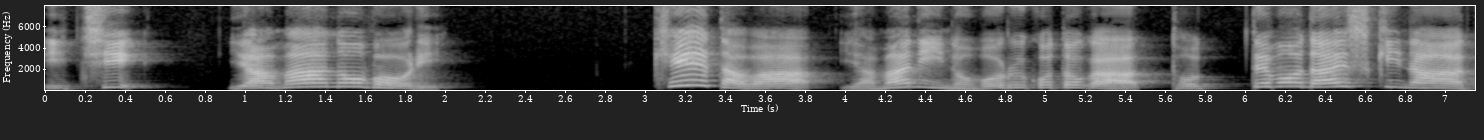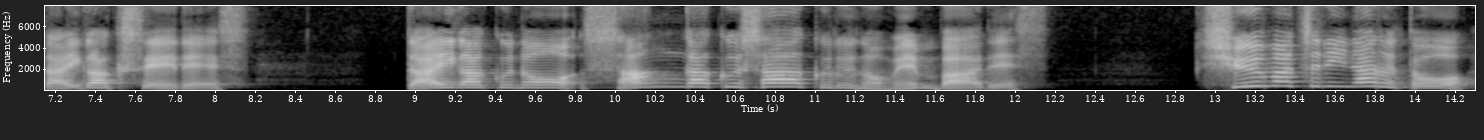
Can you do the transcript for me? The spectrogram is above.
1山登りケイタは山に登ることがとっても大好きな大学生です。大学の山岳サークルのメンバーです。週末になると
